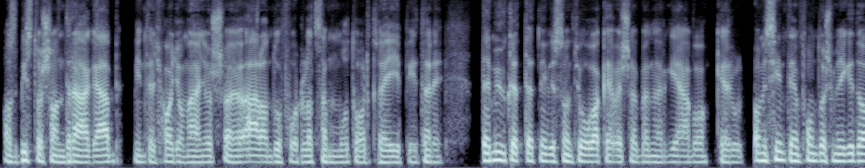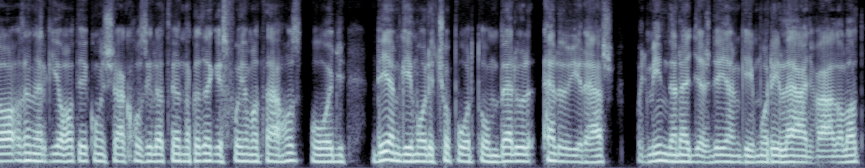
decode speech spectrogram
az biztosan drágább, mint egy hagyományos állandó fordulatszámú motort beépíteni. De működtetni viszont jóval kevesebb energiába kerül. Ami szintén fontos még ide az energiahatékonysághoz, illetve ennek az egész folyamatához, hogy DMG Mori csoporton belül előírás, hogy minden egyes DMG Mori leányvállalat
